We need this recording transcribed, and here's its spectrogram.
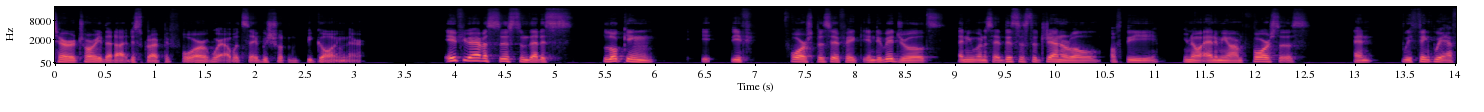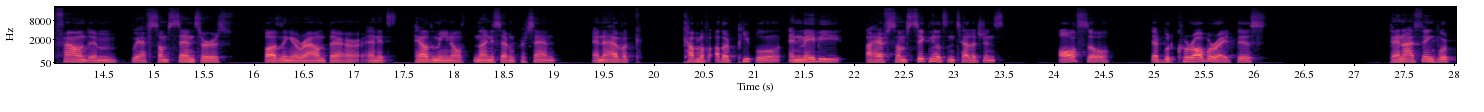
territory that I described before, where I would say we shouldn't be going there. If you have a system that is looking if for specific individuals, and you want to say this is the general of the, you know, enemy armed forces, and we think we have found him. We have some sensors buzzing around there and it tells me, you know, 97%, and I have a couple of other people, and maybe I have some signals intelligence also that would corroborate this, then I think we're,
